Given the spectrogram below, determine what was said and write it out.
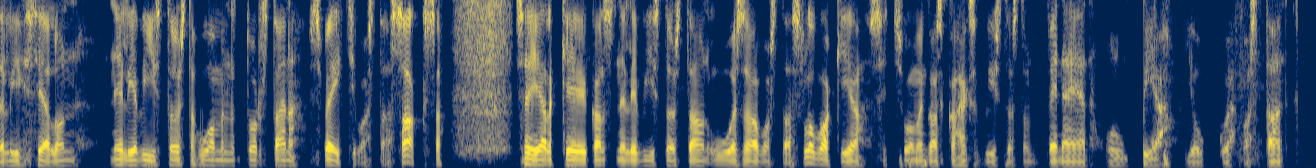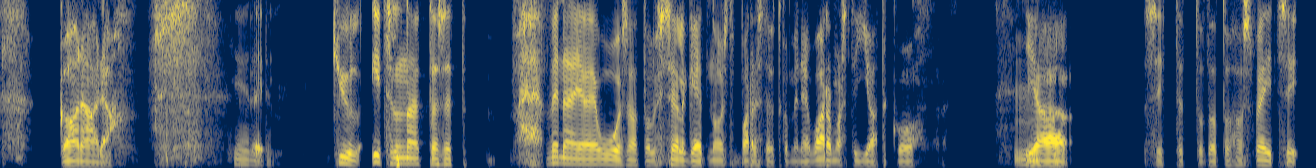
eli siellä on 4.15 huomenna torstaina Sveitsi vastaa Saksa. Sen jälkeen kanssa 4.15 on USA vastaa Slovakia. Sitten Suomen kanssa 8.15 on Venäjän olympiajoukkue vastaan Kanada. Hienoa. Kyllä, itsellä näyttäisi, että Venäjä ja USA olisi selkeät noista parista, jotka menee varmasti jatkoon. Hmm. Ja sitten tuohon tuota, Sveitsi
